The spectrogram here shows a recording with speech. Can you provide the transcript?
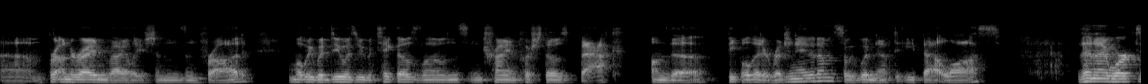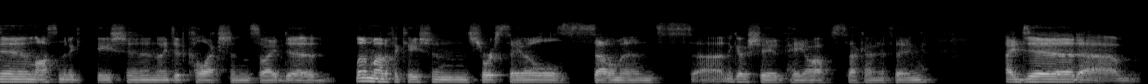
um, for underwriting violations and fraud. And what we would do is we would take those loans and try and push those back on the people that originated them so we wouldn't have to eat that loss. Then I worked in loss mitigation. I did collections. So I did loan modifications, short sales, settlements, uh, negotiated payoffs, that kind of thing. I did um,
